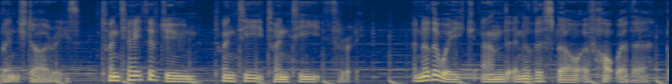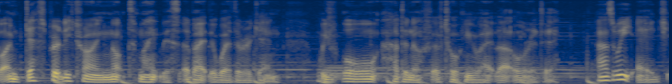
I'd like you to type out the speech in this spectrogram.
Bench Diaries, 28th of June 2023. Another week and another spell of hot weather, but I'm desperately trying not to make this about the weather again. We've all had enough of talking about that already. As we edge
